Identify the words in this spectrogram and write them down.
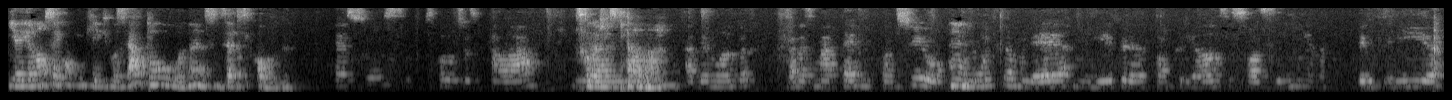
E aí eu não sei com quem que você atua, né, assim, você é psicóloga. É SUS, psicologia hospitalar. Psicologia hospitalar. A demanda da raça materna infantil, hum. muita mulher negra com crianças sozinha na periferia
